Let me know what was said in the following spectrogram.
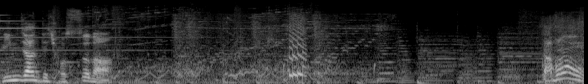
그림자한테 졌어 나. 따봉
